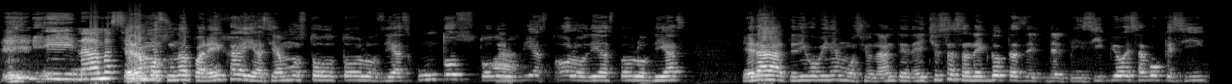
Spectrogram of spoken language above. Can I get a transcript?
Y, nada más. Éramos una pareja y hacíamos todo todos los días juntos, todos los días, todos los días, todos los días. Era, te digo, bien emocionante. De hecho, esas anécdotas del, del principio es algo que sí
